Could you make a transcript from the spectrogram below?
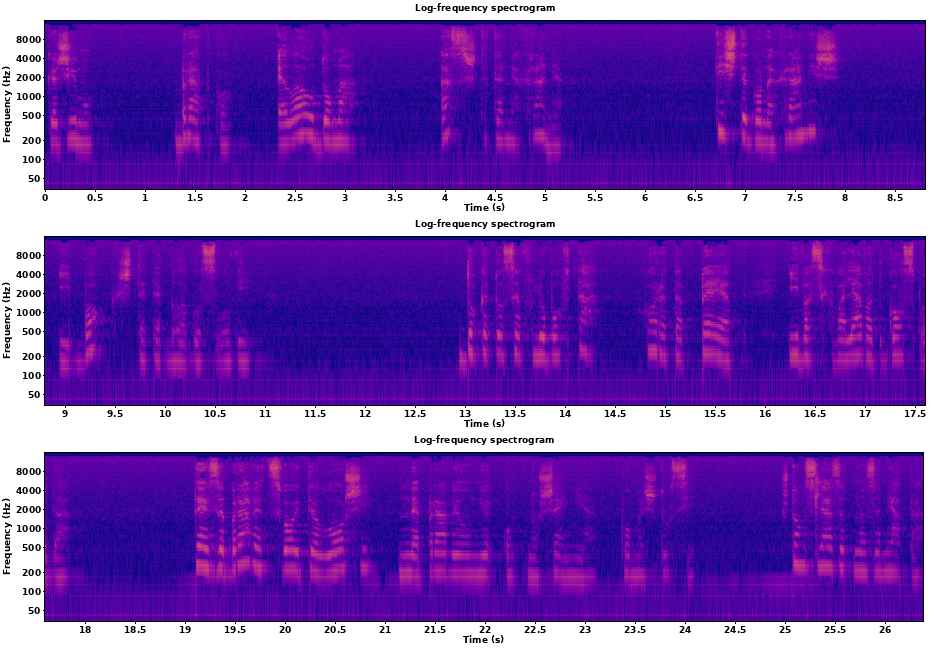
Кажи му, братко, ела у дома, аз ще те нахраня. Ти ще го нахраниш и Бог ще те благослови. Докато са в любовта, хората пеят и възхваляват Господа. Те забравят своите лоши, неправилни отношения помежду си. Щом слязат на земята,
